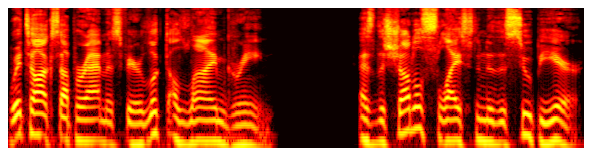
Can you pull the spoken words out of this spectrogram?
Wittock's upper atmosphere looked a lime green. As the shuttle sliced into the soupy air,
